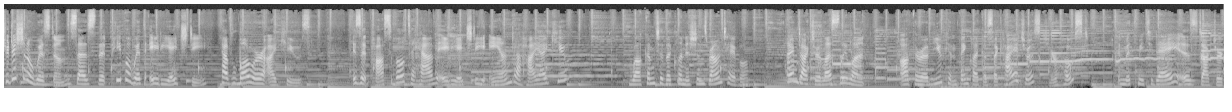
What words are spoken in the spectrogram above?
Traditional wisdom says that people with ADHD have lower IQs. Is it possible to have ADHD and a high IQ? Welcome to the Clinicians Roundtable. I'm Dr. Leslie Lundt, author of You Can Think Like a Psychiatrist, your host, and with me today is Dr.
